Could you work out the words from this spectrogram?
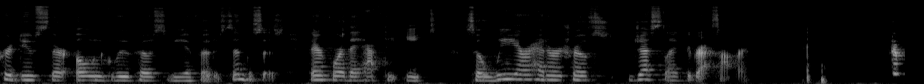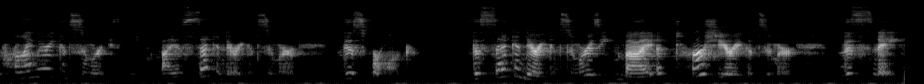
produce their own glucose via photosynthesis. Therefore, they have to eat. So we are heterotrophs just like the grasshopper. The primary consumer is eaten by a secondary consumer, this frog. The secondary consumer is eaten by a tertiary consumer, this snake.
